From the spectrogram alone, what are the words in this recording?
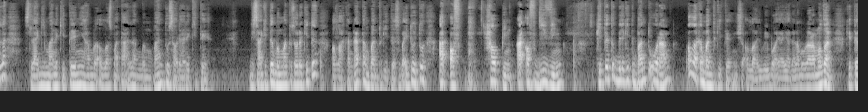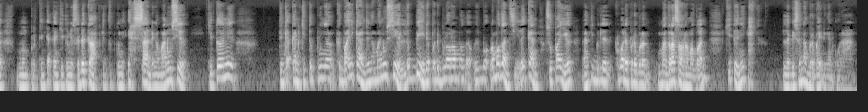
selagi mana kita ni hamba Allah SWT membantu saudara kita. Di saat kita membantu saudara kita Allah akan datang bantu kita. Sebab itu itu art of helping art of giving. Kita tu bila kita bantu orang Allah akan bantu kita. insya-Allah ibu-ibu ayah-ayah dalam bulan Ramadan kita mempertingkatkan kita punya sedekah kita punya ihsan dengan manusia. Kita ni tingkatkan kita punya kebaikan dengan manusia lebih daripada bulan Ramadan, silakan supaya nanti bila keluar daripada bulan madrasah Ramadan kita ni lebih senang berbaik dengan orang.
